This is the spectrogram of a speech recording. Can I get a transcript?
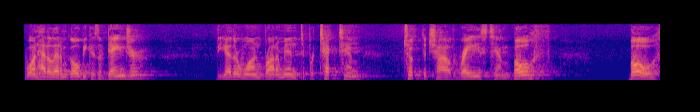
One had to let him go because of danger. The other one brought him in to protect him, took the child, raised him. Both, both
